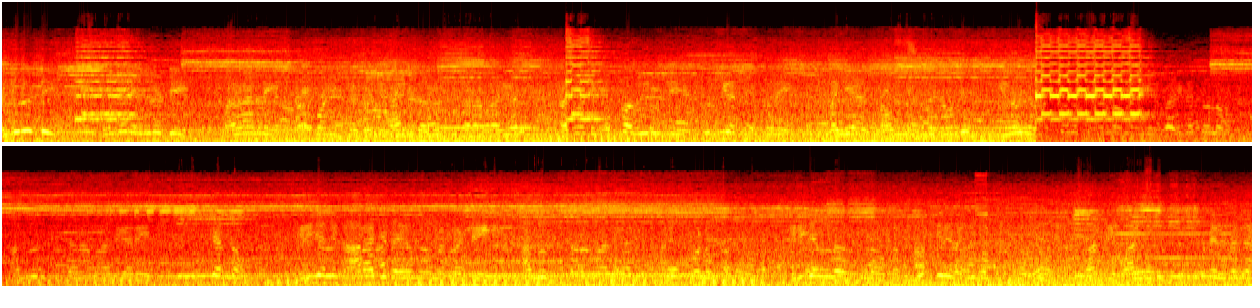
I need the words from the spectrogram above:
ఎదురొడ్డి ఎదురొడ్డి మరణాన్ని ఆహ్వానించినటువంటి వీరుడు అల్లుడు గారు అటువంటి గొప్ప వీరుడిని పూర్తిగా తీసుకొని పనిచేయాల్సిన అవసరం ఉంది ఈరోజు చేద్దాం గిరిజనులకు ఆరాధ్య దైవంగా ఉన్నటువంటి అల్లూరు సీతారామాలు గిరిజనుల ఒక భక్తిని రంగుపరుచుకున్నారు వాటిని వాళ్ళు విధంగా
